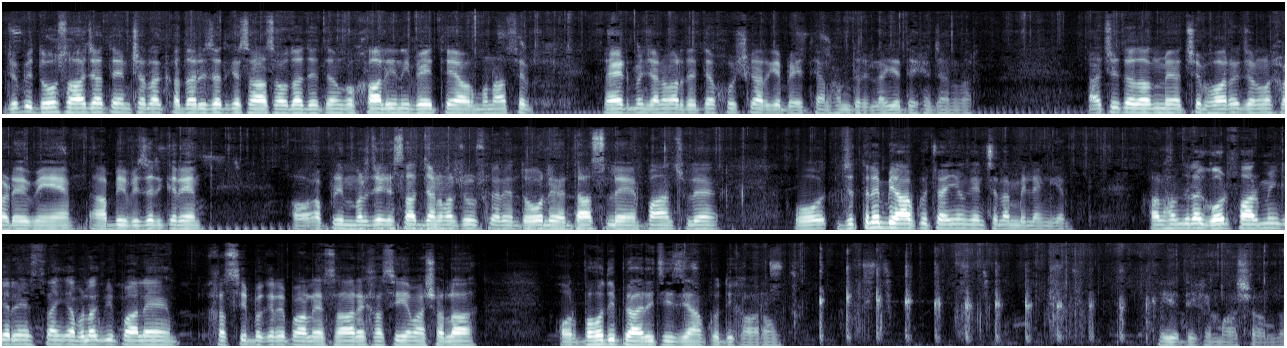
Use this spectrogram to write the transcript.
جو بھی دوست آ جاتے ہیں، انشاءاللہ قدر عزت کے ساتھ سودا دیتے ہیں، ان کو خالی نہیں بھیجتے اور مناسب ریٹ میں جانور دیتے ہیں، خوش کر کے بھیجتے ہیں۔ الحمدللہ، یہ دیکھیں جانور۔ اچھی تعداد میں اچھے بھارے جانور کھڑے ہوئے ہیں۔ آپ بھی وزٹ کریں اور اپنی مرضی کے ساتھ جانور چوز کریں۔ دو لیں، دس لیں، پانچ لیں۔ وہ جتنے بھی آپ کو چاہیے ہوں گے، انشاءاللہ ملیں گے۔ الحمدللہ، گوڈ فارمنگ کریں، اس طرح کے ابلک بھی پالیں، خسی بکرے پالیں، سارے خسی ہیں، ماشاءاللہ۔ اور بہت ہی پیاری چیزیں آپ کو دکھا رہا ہوں۔ یہ دیکھیں، ماشاءاللہ۔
